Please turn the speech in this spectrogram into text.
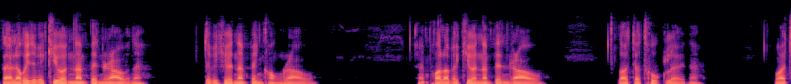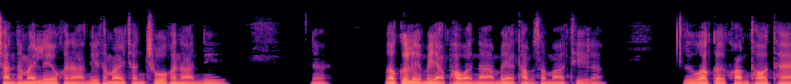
แต่เราก็อย่าไปคิดว่านั่นเป็นเรานะอย่าไปคิดว่านั่นเป็นของเรา พอเราไปคิดว่านั่นเป็นเรา เราจะทุกข์เลยนะ ว่าฉันทำไมเลวขนาดนี้ทำไมฉันชั่วขนาดนี้นะเราก็เลยไม่อยากภาวนาไม่อยากทำสมาธิแล้ว หรือว่าเกิดความท้อแท้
